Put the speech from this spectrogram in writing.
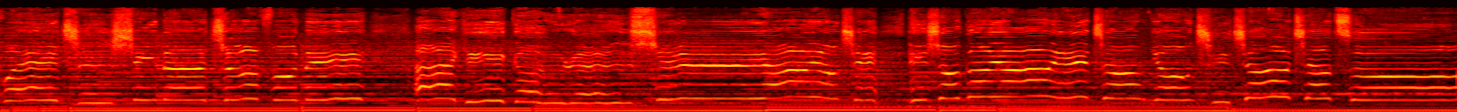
会真心的祝福你。爱一个人需要勇气，听说过有一种勇气就叫做。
